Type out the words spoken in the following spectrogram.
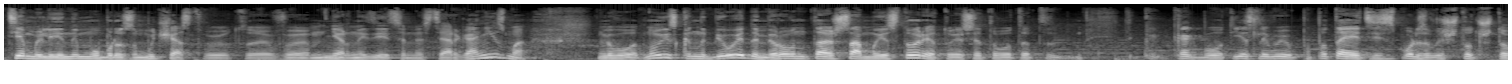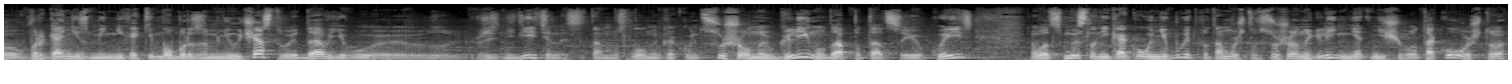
тем или иным образом участвуют э, в нервной деятельности организма. Вот. Ну и с каннабиоидами ровно та же самая история, то есть это вот это, как бы вот если вы попытаетесь использовать что-то, что в организме никаким образом не участвует, да, в его э, жизнедеятельности, там условно какую-нибудь сушеную глину, да, пытаться ее курить, вот, смысла никакого не будет, потому что в сушеной глине нет ничего такого, что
